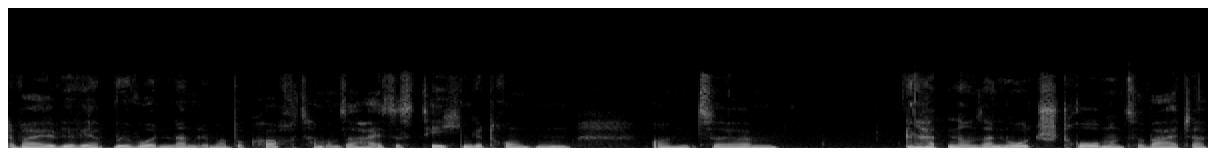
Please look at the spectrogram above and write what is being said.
weil wir, wir, wir wurden dann immer bekocht, haben unser heißes Teechen getrunken und ähm, hatten unseren Notstrom und so weiter.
